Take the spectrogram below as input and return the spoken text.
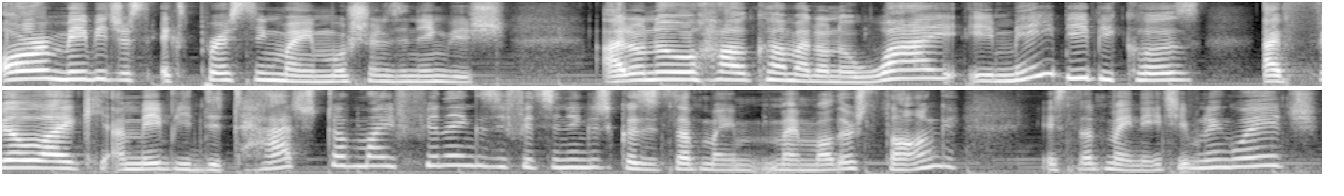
Or maybe just expressing my emotions in English. I don't know how come, I don't know why. It may be because I feel like I may be detached of my feelings if it's in English because it's not my, my mother's tongue, it's not my native language.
